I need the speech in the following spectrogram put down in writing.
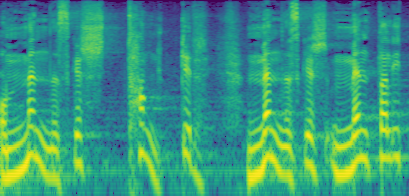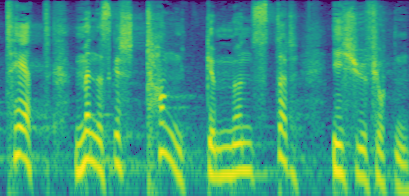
og menneskers tanker menneskers mentalitet, menneskers tankemønster i 2014.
